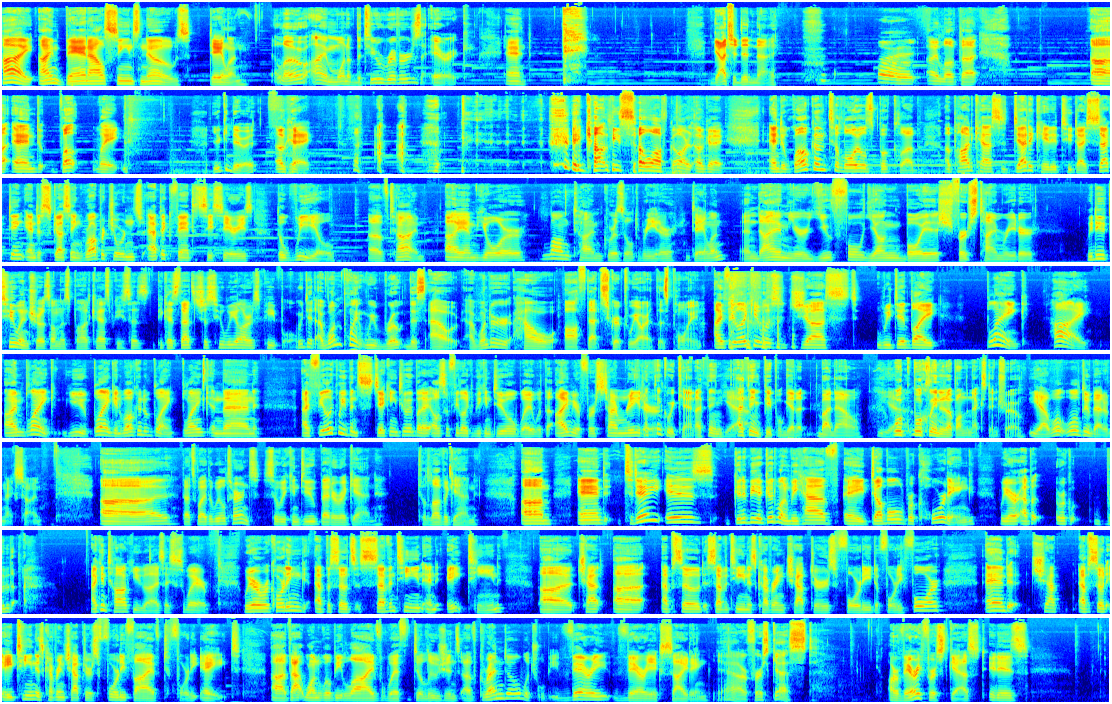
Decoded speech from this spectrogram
Hi, I'm Ban al'Seen's nose, Dalen. Hello, I am one of the two rivers, Eric. And Gotcha, didn't I? Alright. I love that. Uh and well wait. You can do it. Okay. it got me so off guard. Okay. And welcome to Loial's Book Club, a podcast dedicated to dissecting and discussing Robert Jordan's epic fantasy series, The Wheel of Time. I am your longtime grizzled reader, Dalen. And I am your youthful, young, boyish first time reader. We do two intros on this podcast because because that's just who we are as people. We did. At one point, we wrote this out. I wonder how off that script we are at this point. I feel like it was just we did like blank. Hi, I'm blank. You blank, and welcome to blank blank, and then I feel like we've been sticking to it, but I also feel like we can do away with the "I'm your first time reader." I think we can. I think. Yeah. I think people get it by now. yeah, We'll we'll clean it up on the next intro. yeah, we'll we'll do better next time. Uh, that's why the wheel turns, so we can do better again, to love again. Um, and today is gonna be a good one. We have a double recording. We are up. rec-. I can talk, you guys. I swear. We are recording episodes 17 and 18. Uh, chat. Uh, episode 17 is covering chapters 40 to 44, and chap episode 18 is covering chapters 45 to 48. Uh, that one will be live with Delusions of Graendal, which will be very, very exciting. Yeah, our first guest. Our very first guest, it is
